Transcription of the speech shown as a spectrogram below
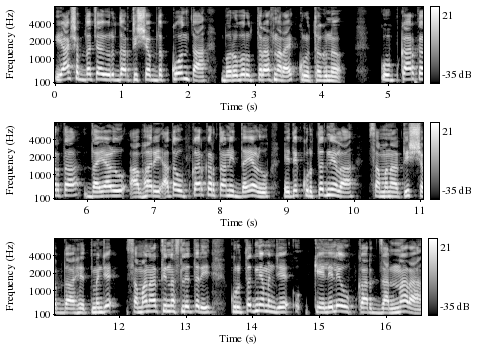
या शब्दाच्या विरुद्धार्थी शब्द कोणता? बरोबर उत्तर असणार आहे कृतज्ञ. उपकार करता दयाळू आभारी. आता उपकार करता आणि दयाळू येथे कृतज्ञला समानार्थी शब्द आहेत. म्हणजे समानार्थी नसले तरी कृतज्ञ म्हणजे केलेले उपकार जाणणारा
